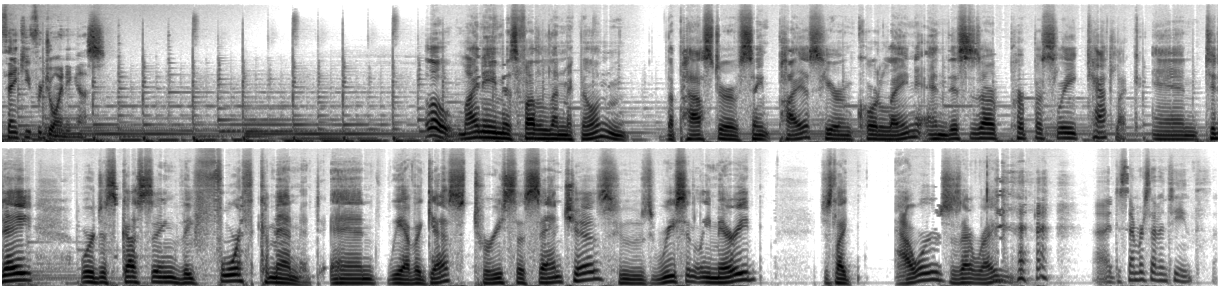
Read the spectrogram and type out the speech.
Thank you for joining us. Hello, my name is Father Len McMillan, the pastor of St. Pius here in Coeur d'Alene, and this is our Purposely Catholic. And today we're discussing the fourth commandment, and we have a guest, Teresa Sanchez, who's recently married, just like ours. Is that right? uh, December 17th, so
